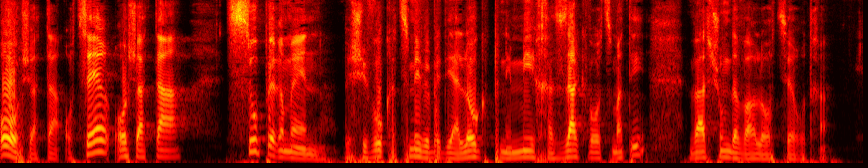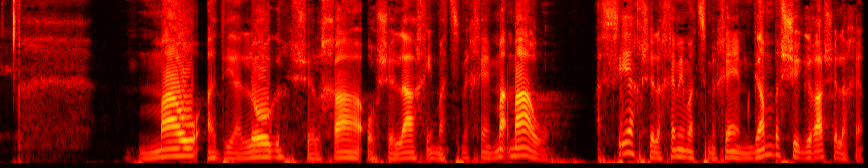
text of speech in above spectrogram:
או שאתה עוצר, או שאתה סופרמן בשיווק עצמי ובדיאלוג פנימי חזק ועוצמתי, ואז שום דבר לא עוצר אותך. מהו הדיאלוג שלך או שלך עם עצמכם? מה, מהו? השיח שלכם עם עצמכם, גם בשגרה שלכם.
